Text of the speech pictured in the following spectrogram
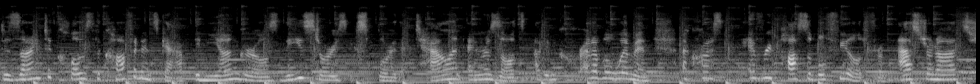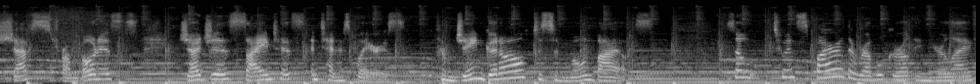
Designed to close the confidence gap in young girls, these stories explore the talent and results of incredible women across every possible field from astronauts, chefs, trombonists, judges, scientists, and tennis players. From Jane Goodall to Simone Biles. So, to inspire the rebel girl in your life,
